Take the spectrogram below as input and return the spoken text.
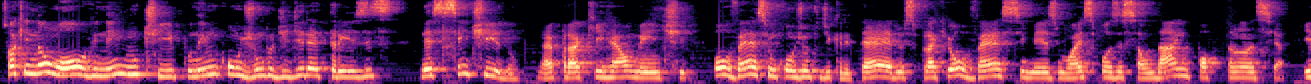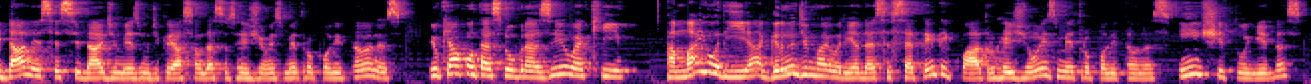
Só que não houve nenhum tipo, nenhum conjunto de diretrizes nesse sentido, né, para que realmente houvesse um conjunto de critérios para que houvesse mesmo a exposição da importância e da necessidade mesmo de criação dessas regiões metropolitanas. E o que acontece no Brasil é que a maioria, a grande maioria dessas 74 regiões metropolitanas instituídas,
